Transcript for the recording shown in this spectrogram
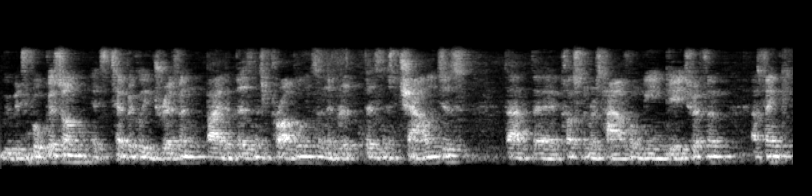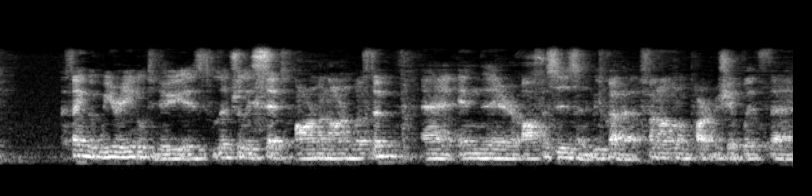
we would focus on. It's typically driven by the business problems and the business challenges that the customers have when we engage with them. I think the thing that we are able to do is literally sit arm in arm with them uh, in their offices, and we've got a phenomenal partnership with uh,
